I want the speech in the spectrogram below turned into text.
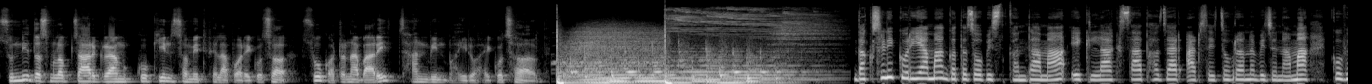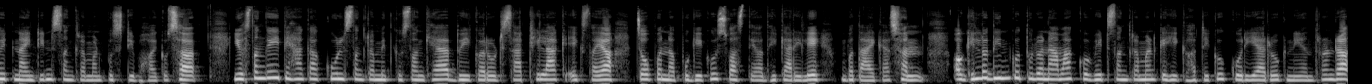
शून्य दशमलव चार ग्राम कोकिन समेत फेला परेको छ। सो घटनाबारे छानबिन भइरहेको छ। दक्षिणी कोरियामा गत चौबिस घण्टामा एक लाख सात हजार आठ सय चौरानब्बे जनामा कोभिड नाइन्टिन संक्रमण पुष्टि भएको छ। यो सँगै त्यहाँका कुल संक्रमितको संख्या दुई करोड साठी लाख एक सय चौपन्न पुगेको स्वास्थ्य अधिकारीले बताएका छन्। अघिल्लो दिनको तुलनामा कोभिड संक्रमण केही घटेको कोरिया रोग नियन्त्रण र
